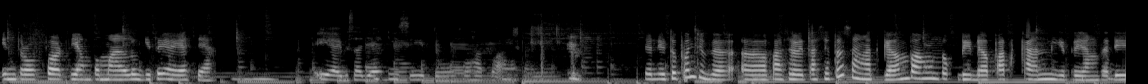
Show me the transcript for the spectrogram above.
introvert yang pemalu gitu ya Yas ya? Iya bisa jadi sih itu salah satu alasannya dan itu pun juga fasilitasnya tuh sangat gampang untuk didapatkan gitu. Yang tadi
